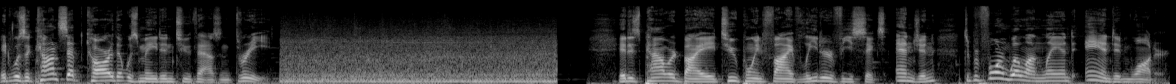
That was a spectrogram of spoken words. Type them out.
It was a concept car that was made in 2003. It is powered by a 2.5 liter V6 engine to perform well on land and in water.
